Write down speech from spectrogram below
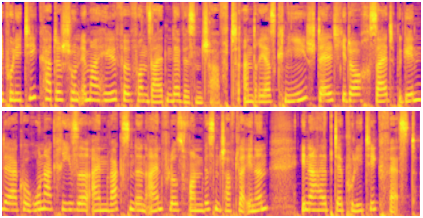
Die Politik hatte schon immer Hilfe von Seiten der Wissenschaft. Andreas Knie stellt jedoch seit Beginn der Corona-Krise einen wachsenden Einfluss von Wissenschaftlerinnen innerhalb der Politik fest.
